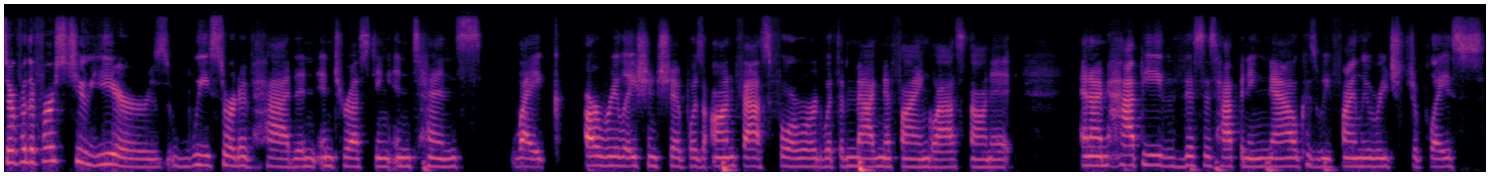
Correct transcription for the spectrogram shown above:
So for the first two years, we sort of had an interesting, intense, like our relationship was on fast forward with a magnifying glass on it. And I'm happy this is happening now because we finally reached a place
